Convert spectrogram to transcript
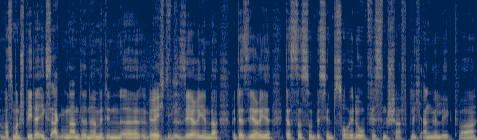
was man später X-Akten nannte, ne, mit den äh. Serien da, mit der Serie, dass das so ein bisschen pseudo-wissenschaftlich angelegt war.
